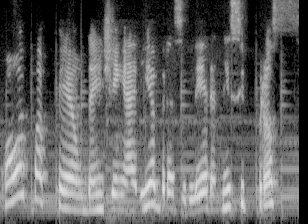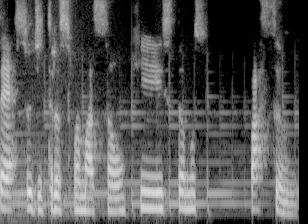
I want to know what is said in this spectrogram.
qual é o papel da engenharia brasileira nesse processo de transformação que estamos passando?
